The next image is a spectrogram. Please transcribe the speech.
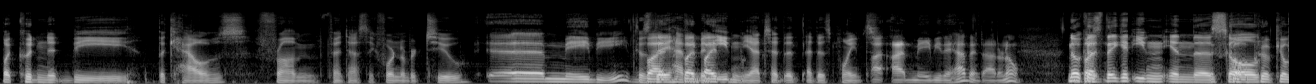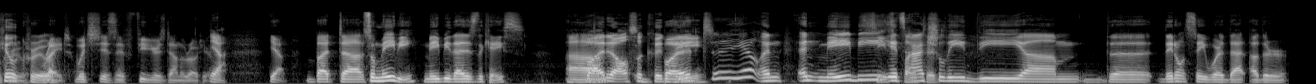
But couldn't it be the cows from Fantastic Four number two? Uh, maybe. Because they haven't but been by- eaten yet at, the, at this point. I, I, maybe they haven't. I don't know. no, because they get eaten in the, The Skrull, Kill, Kill, Kill, Krew. Right, which is a few years down the road here. Yeah. Yeah. But uh, so maybe, maybe that is the case. Um, But it also could but, be- uh, you know, and and maybe it's planted. actually the um the they don't say where that other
